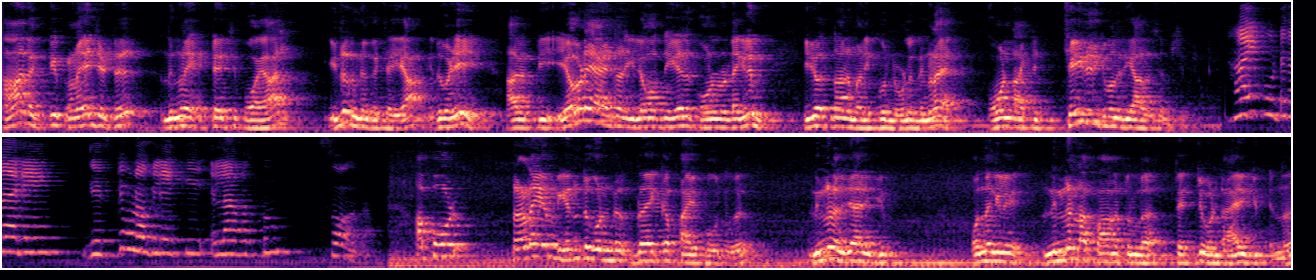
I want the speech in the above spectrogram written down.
ആ വ്യക്തി പ്രണയിച്ചിട്ട് നിങ്ങളെ ഇട്ടേച്ച് പോയാൽ ഇത് നിങ്ങൾക്ക് ചെയ്യാം. ഇതുവഴി ആ വ്യക്തി എവിടെയായിരുന്നാലും ഈ ലോകത്ത് ഏത് കോണിലുണ്ടെങ്കിലും ഇരുപത്തിനാല് മണിക്കൂറിനുള്ളിൽ നിങ്ങളെ കോണ്ടാക്ട് ചെയ്തിരിക്കുമെന്ന് യാതൊരു സംശയമില്ല ഹായ് കൂട്ടുകാരെ ജസ്റ്റ് വ്ളോഗിലേക്ക് എല്ലാവർക്കും സ്വാഗതം. അപ്പോൾ പ്രണയം എന്തുകൊണ്ട് ബ്രേക്കപ്പ് ആയി പോകുന്നത് നിങ്ങൾ വിചാരിക്കും. ഒന്നെങ്കിൽ നിങ്ങളുടെ ഭാഗത്തുള്ള തെറ്റുകൊണ്ടായിരിക്കും എന്ന്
